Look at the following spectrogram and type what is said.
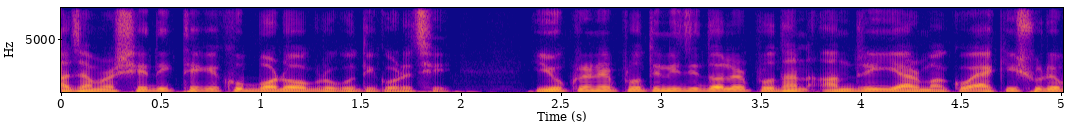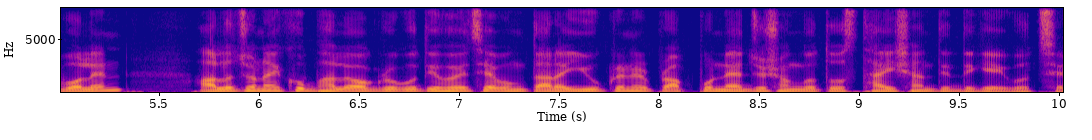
আজ আমরা সেদিক থেকে খুব বড় অগ্রগতি করেছি। ইউক্রেনের প্রতিনিধি দলের প্রধান আন্দ্রি ইয়ারমাকো একই সুরে বলেন, আলোচনায় খুব ভালো অগ্রগতি হয়েছে এবং তারা ইউক্রেনের প্রাপ্য ন্যায্যসঙ্গত স্থায়ী শান্তির দিকে এগোচ্ছে।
